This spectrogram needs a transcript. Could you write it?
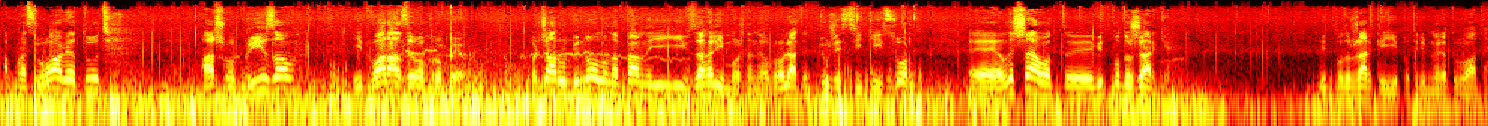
А працював я тут, аж обрізав і два рази обробив. Хоча рубінолу, напевно, її взагалі можна не обробляти, дуже стійкий сорт. Е, лише от е, від плодожерки. Від плодожерки її потрібно рятувати.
